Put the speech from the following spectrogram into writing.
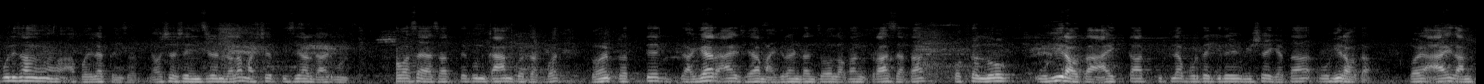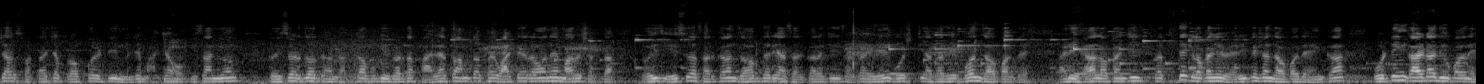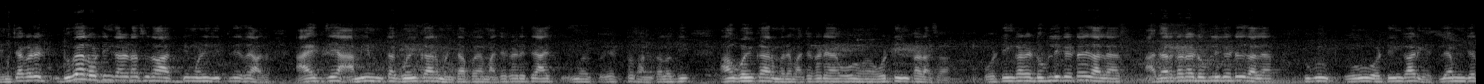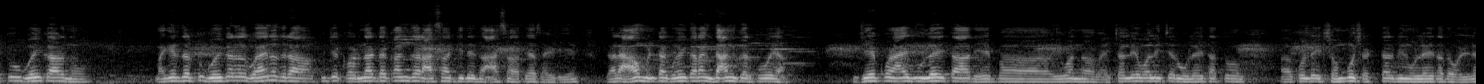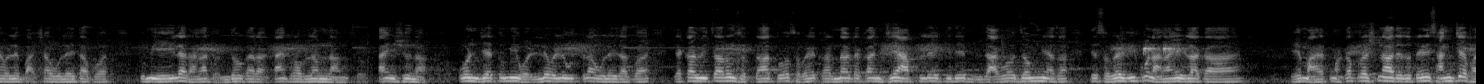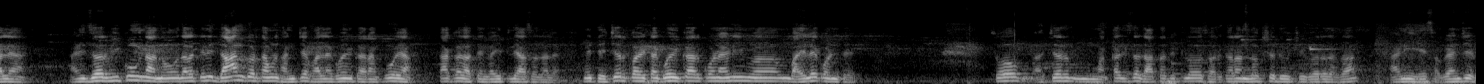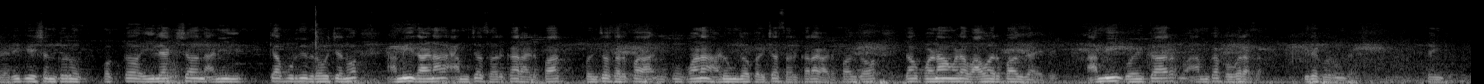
पुलिसांक आपयल्यात थंयसर. अशें अशें इन्सिडंट जाला. मातशें पी सी आर धाड म्हणून प्रवासाय आसात तेतून काम करतात. पळय थंय प्रत्येक जाग्यार आयज ह्या मायग्रंटांचो लोकांक त्रास जाता. फक्त लोक उगी रावता आयकतात तितल्या पुरते कितें विशय घेता उगी रावता. कळ्ळें आयज आमच्या स्वताच्या प्रॉपर्टीन म्हणजे म्हाज्या ऑफिसान येवन थंयसर जो धक्काबुकी करता फाल्यां तो आमकां खंय वाटेर रावनय मारूं शकता. ही ही सुद्दां सरकारान जबाबदारी आसा सरकाराची सरकार हे गोश्टी आसात हे बंद जावपाक जाय. आनी ह्या लोकांची प्रत्येक लोकांचें व्हेरिफिकेशन जावपाक जाय. हेंकां वोटींग कार्डां दिवपाक जाय. हेंच्या कडेन डुवेल वोटींग कार्डां सुद्दां आसपी म्हणून इतली जाय आयज जे आमी म्हणटा गोंयकार म्हणटा पळय म्हाजे कडेन ते आयज एकटो सांगतालो की हांव गोंयकार मरे म्हाजे कडेन वोटींग कार्ड आसा. वोटींग कार्ड डुप्लिकेटूय जाल्यात. आधार कार्डा डुप्लिकेटूय जाल्यात. तूं तूं वोटींग कार्ड घेतलें म्हणजे तूं गोंयकार न्हू. मागीर जर तूं गोंयकार जाल्यार गोंयानच राव तुजें कर्नाटकान जर आसा कितें आसा त्या सायडीन जाल्यार हांव म्हणटा गोंयकारांक दान कर पळोवया जे कोण आयज उलयतात हे इवन हेच्या लेवलीचेर उलयतात तो कोण एक शंभू शट्टर बीन उलयतात व्हडले व्हडले भाशा उलयता पळय तुमी येयल्यात हांगा धंदो करा कांय प्रॉब्लम ना आमचो कांय इश्यू ना. पूण जे तुमी व्हडले व्हडलीं उतरां उलयतात पळय ताका विचारूंक सोदता तो सगळे कर्नाटकान जे आपले कितें जागो जमनी आसा ते सगळे विकून हांगा येयला काय? हे म्हाका प्रश्न आहा तेजो तेणी सांगचें फाल्यां. आनी जर विकूंक ना न्हू जाल्यार तेणी दान करता म्हणून सांगचें फाल्यां गोंयकारांक पळोवया ताकद आसा तेंकां इतली आसा जाल्यार. मागीर तेचेर कळटा गोंयकार कोण आनी भायले कोण ते. सो हाचेर म्हाका दिसता जाता तितलो सरकारान लक्ष दिवची गरज आसा. आनी हे सगळ्यांचें व्हेरिफिकेशन करून फक्त इलेक्शन आनी इतक्या पुरतीत रावचें न्हू. आमी जाणा आमचें सरकार हाडपाक खंयचो सरकार कोणाक हाडूंक जावं खंयच्या सरकाराक हाडपाक जाय जावं कोणा वांगडा वावरपाक जाय ते. आमी गोंयकार आमकां खबर आसा. कितें करूंक जाय थँक्यू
